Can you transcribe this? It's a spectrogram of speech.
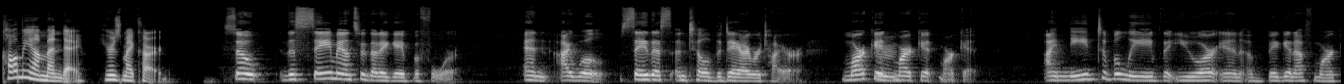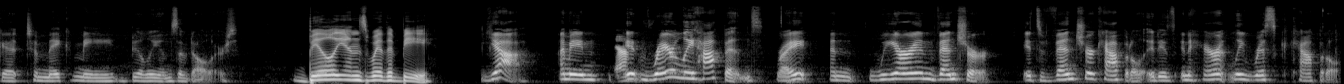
call me on Monday. Here's my card. So, the same answer that I gave before, and I will say this until the day I retire market, mm. market, market. I need to believe that you are in a big enough market to make me billions of dollars. Billions with a B. Yeah. I mean, yeah. it rarely happens, right? And we are in venture. It's venture capital. It is inherently risk capital.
